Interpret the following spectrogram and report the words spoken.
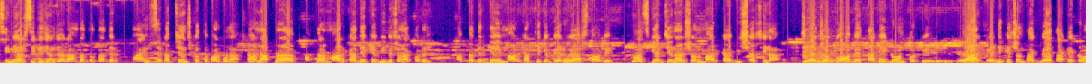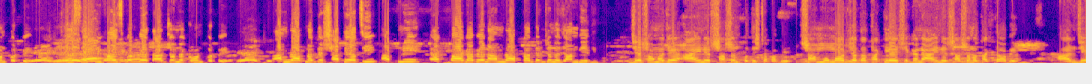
সিনিয়র সিটিজেন যারা, আমরা তো তাদের মাইন্ড সেট আপ চেঞ্জ করতে পারব না। কারণ আপনারা, আপনার মার্কা দেখে বিবেচনা করেন। আপনাদেরকে এই মার্কার থেকে বের হয়ে আসতে হবে। আজকের জেনারেশন মার্কায় বিশ্বাসী না। যে যোগ্য হবে তাকে গ্রহণ করবে। যার ডেডিকেশন থাকবে, তাকে গ্রহণ করবে। স্যাক্রিফাইস করবে, তার জন্য গ্রহণ করবে। আমরা আপনাদের সাথে আছি। আপনি এক পা আগাবেন, আমরা আপনাদের জন্য জান দিয়ে দিব। যে সমাজে আইনের শাসন প্রতিষ্ঠা পাবে, সাম্য মর্যাদা থাকলে সেখানে আইনের শাসনও থাকতে হবে। আর যে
